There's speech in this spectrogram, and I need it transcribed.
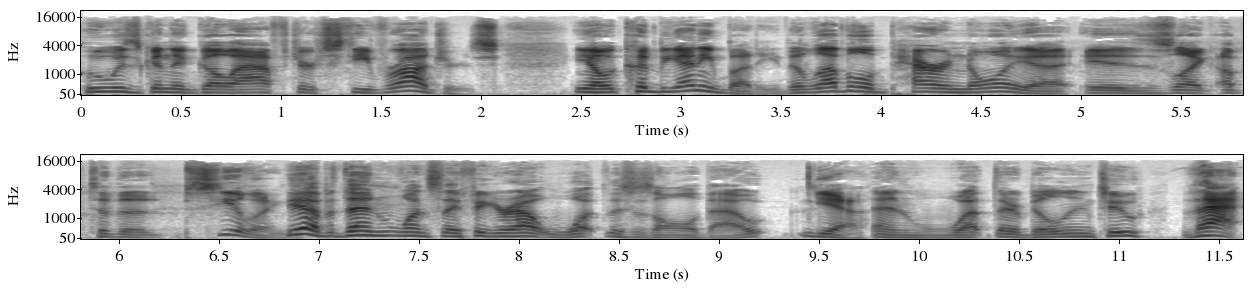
who is going to go after Steve Rogers. You know, it could be anybody. The level of paranoia is like up to the ceiling. yeah, but then once they figure out what this is all about Yeah. and what they're building to, that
